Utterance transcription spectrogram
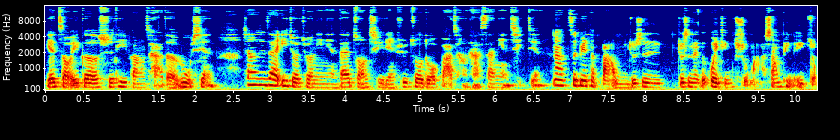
也走一个实体房查的路线。像是在一九九零年代中期连续做多把长达三年期间。那这边的把我们就是就是那个贵金属嘛，商品的一种。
